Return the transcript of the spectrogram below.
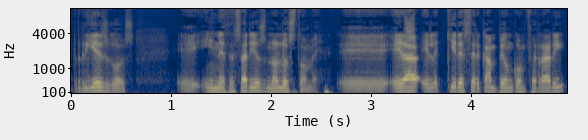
riesgos eh, innecesarios no los tome. Eh, él quiere ser campeón con Ferrari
